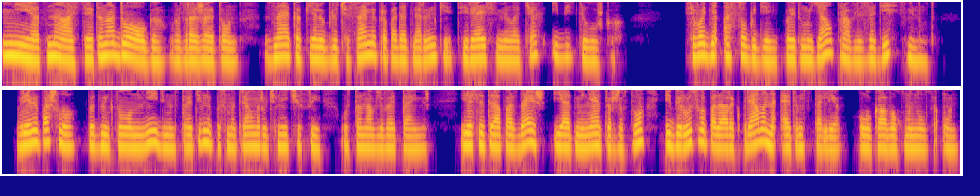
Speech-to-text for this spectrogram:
«Нет, Настя, это надолго», — возражает он, зная, как я люблю часами пропадать на рынке, теряясь в мелочах и безделушках. Сегодня особый день, поэтому я управлюсь за десять минут. Время пошло, подмигнул он мне и демонстративно посмотрел на ручные часы, устанавливая таймер. Если ты опоздаешь, я отменяю торжество и беру свой подарок прямо на этом столе. Лукаво ухмыльнулся он.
